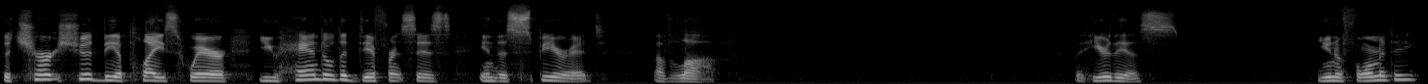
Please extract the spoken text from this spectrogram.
The church should be a place where you handle the differences in the spirit of love. But hear this Uniformity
